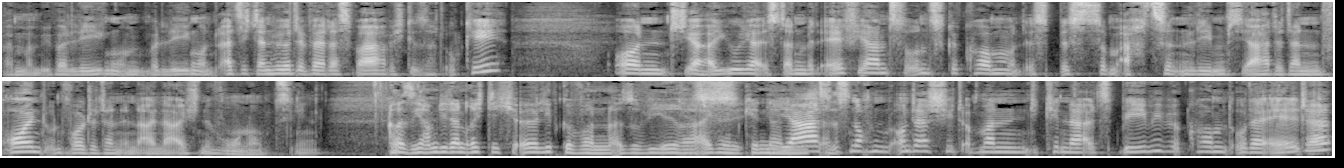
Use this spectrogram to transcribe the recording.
war mal überlegen und überlegen. Und als ich dann hörte, wer das war, habe ich gesagt, okay. Und ja, Julia ist dann mit elf Jahren zu uns gekommen und ist bis zum 18. Lebensjahr, hatte dann einen Freund und wollte dann in eine eigene Wohnung ziehen. Aber Sie haben die dann richtig äh, lieb gewonnen, also wie Ihre eigenen Kinder. Ja, es ist noch ein Unterschied, ob man die Kinder als Baby bekommt oder älter.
